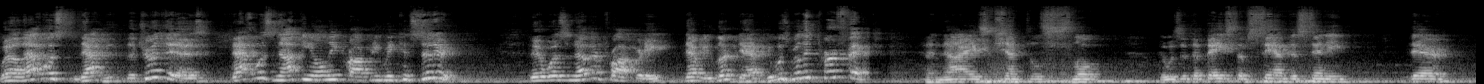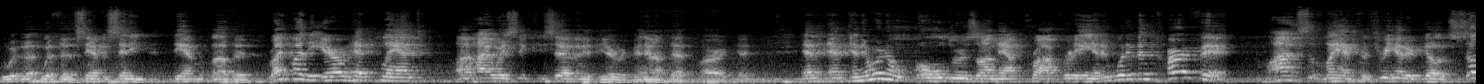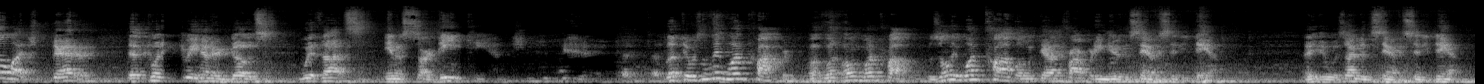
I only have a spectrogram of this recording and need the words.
Well, that was that. The truth is, that was not the only property we considered. there was another property that we looked at. It was really perfect. A nice, gentle slope. It was at the base of San Vicente, there with, uh, with the San Vicente Dam above it, right by the Arrowhead plant on Highway 67, if you've ever been out that far. Okay. And, and, and there were no boulders on that property, and it would have been perfect. Lots of land for 300 goats. So much better than putting 300 goats with us in a sardine can. But there was only one property, one, one problem. There was only one problem with that property near the San Vicente Dam. It was under the San Vicente Dam.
